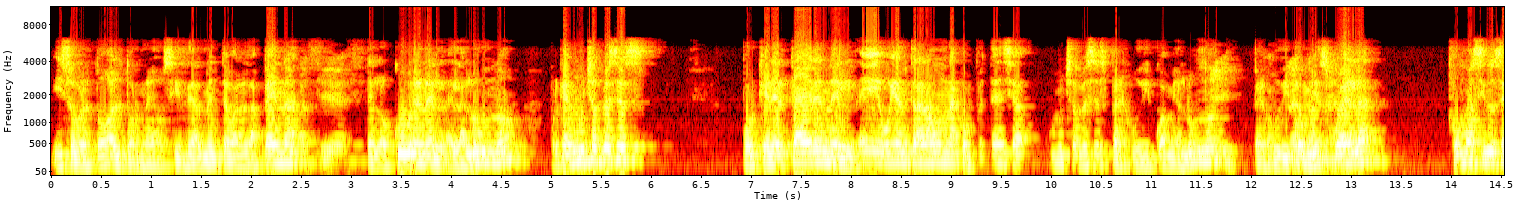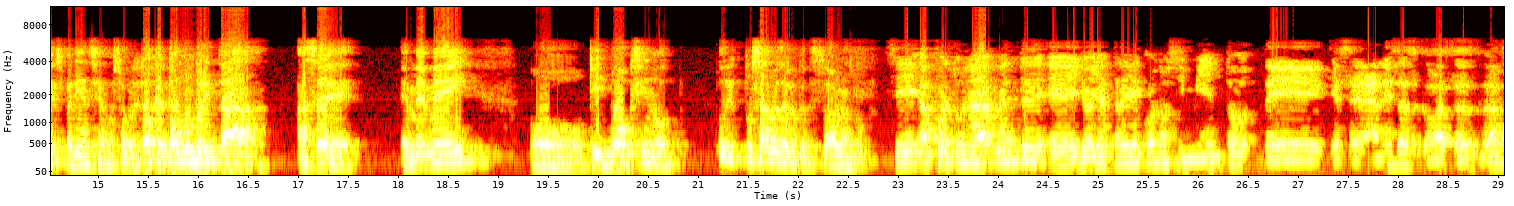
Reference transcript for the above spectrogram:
y sobre todo el torneo, si realmente vale la pena Así es. te lo cubren el, el alumno, porque hay muchas veces, por querer caer en el, hey, voy a entrar a una competencia, muchas veces perjudico a mi alumno, Sí, perjudico a mi escuela. ¿Cómo ha sido esa experiencia? Sobre todo que todo el mundo ahorita hace MMA o kickboxing o tú, tú sabes de lo que te estoy hablando. Sí, afortunadamente eh, yo ya traía conocimiento de que se dan esas cosas, ¿no?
